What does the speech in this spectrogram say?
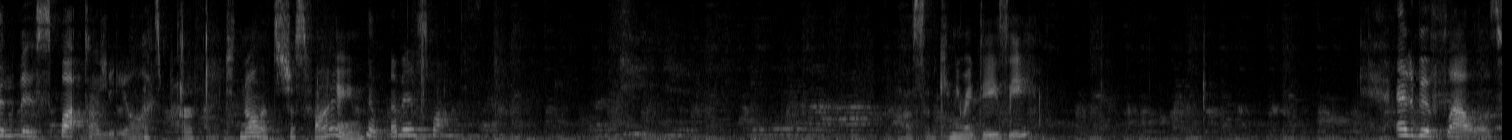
A bit of spots on the ear. That's perfect. No, that's just fine. No, a bit of spots. Awesome. Can you write Daisy? And a bit of flowers.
